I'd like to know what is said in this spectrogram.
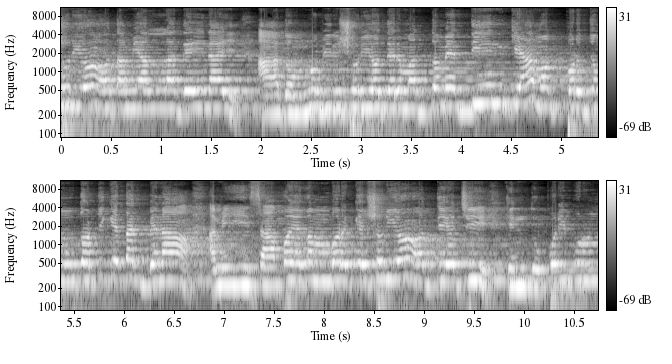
শরীয়ত আমি আল্লাহ দেই নাই। আদম নবীর শরীয়তের মাধ্যমে দিন কিয়ামত পর্যন্ত টিকে থাকবে না। আমি ঈসা পয়গম্বরকে শরীয়ত দিয়েছি, কিন্তু পরিপূর্ণ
